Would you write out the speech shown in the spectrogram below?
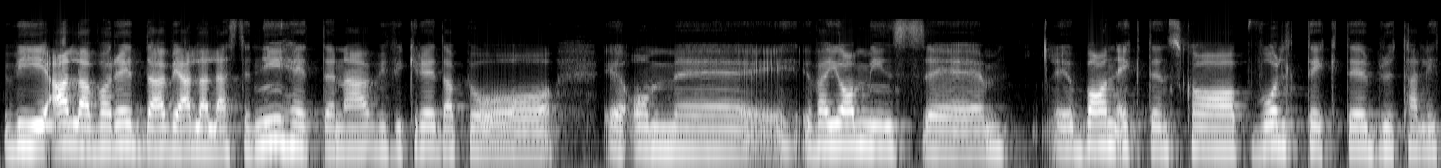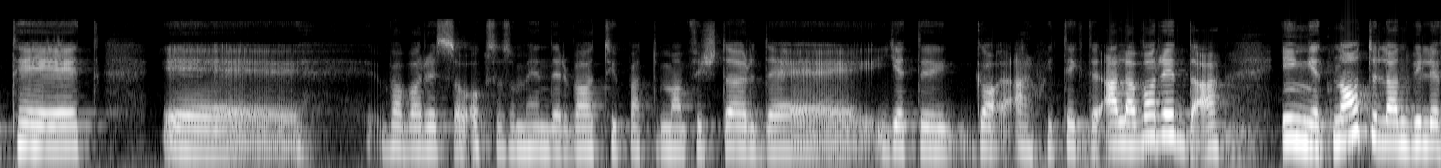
Vi alla var rädda, vi alla läste nyheterna, vi fick reda på eh, om, eh, vad jag minns, eh, barnäktenskap, våldtäkter, brutalitet. Eh, vad var det så också som hände? Det var typ att man förstörde jättearkitekter. Alla var rädda. Mm. Inget NATO-land ville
